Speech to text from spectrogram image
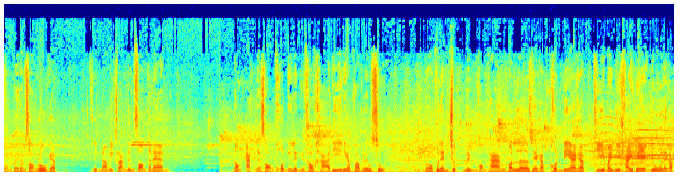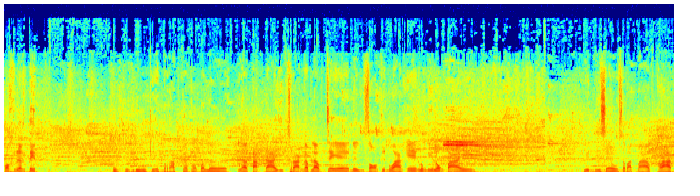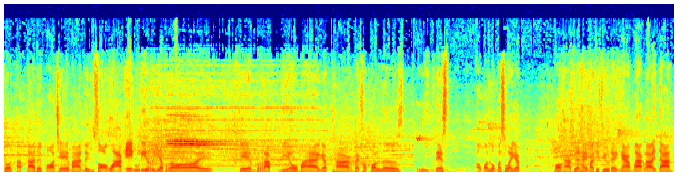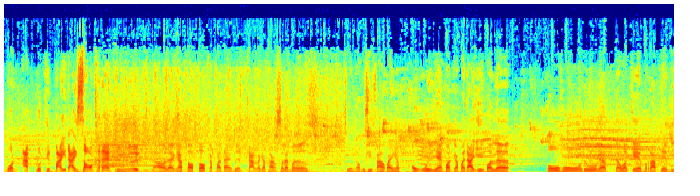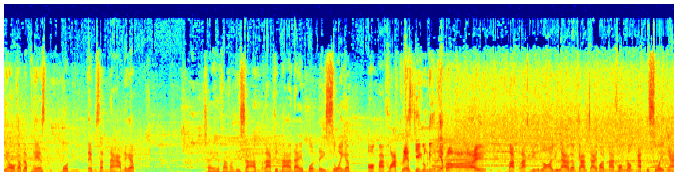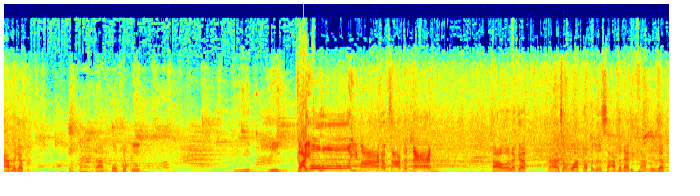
ลงไปทั้ง 2 ลูกครับ ขึ้นนำอีกครั้งหนึ่ง2คะแนน น้องอัดเนี่ยสองคนเนี่ยเล่นกันเข้าขาดีนะครับความเร็วสูง แต่ว่าผู้เล่นชุดหนึ่งของทางบอลเลอร์เนี่ยครับคนนี้ครับที่ไม่มีใครเบรกอยู่เลยครับพอเครื่องติดโอ้โหดูเกมรับครับของบอลเลอร์ แล้วตัดได้อีกครั้งครับแล้วเจ1 2 ขึ้นวางเองลูกนี้ลงไป วินดีเซลสะบัดมาพลาดโดนตัดได้โดยปอร์เช่มา 1-2 วางเองลูกนี้เรียบร้อย เกมรับเหนียวมากครับทางแบ็คฮอกบอลเลอร์อุ้ยเกรสเอาบอลหลบมาสวยครับ มองหาเพื่อนให้มาที่ฟิลได้งามมากแล้วด้านบนอัดหลุดขึ้นไปได้ 2 คะแนนคืนเอาเลยครับตอบโต้กลับมาได้เหมือนกันแล้วครับทางสแลมเมอร์สส่วนออฟฟิศฟาวไปครับ โอ้ยแย่งบอลกลับมาได้อีกบอลเลอร์ โอ้โห ดูครับ แต่ว่าเกมรับเนี่ยเหนียวครับ แล้วเพรสบนเต็มสนามนะครับ ใช่ครับฟาวครั้งที่ 3 ลากขึ้นมาได้บนได้สวยครับ ออกมาขวาเกรสยิงลูกนี้เรียบร้อยปักหลักยืนรออยู่แล้วครับการจ่ายบอลมาของน้องอัดที่สวยงามเลยครับบอลมาด้านบนครับมีนมีนยิงไกลโอ้โหมาครับ3คะแนนเอาแล้วครับหน้าช่องว่างกลับมาเหลือ3คะแนนอีกครั้งหนึ่งครับ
